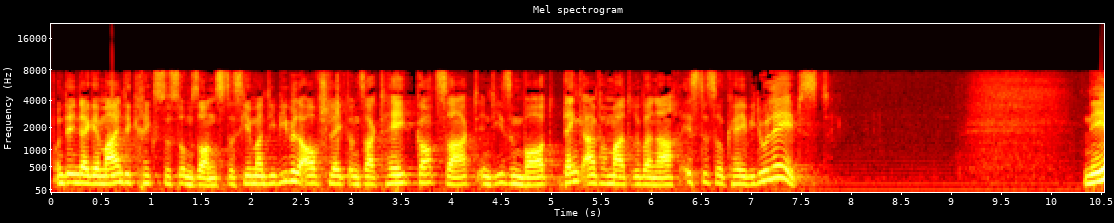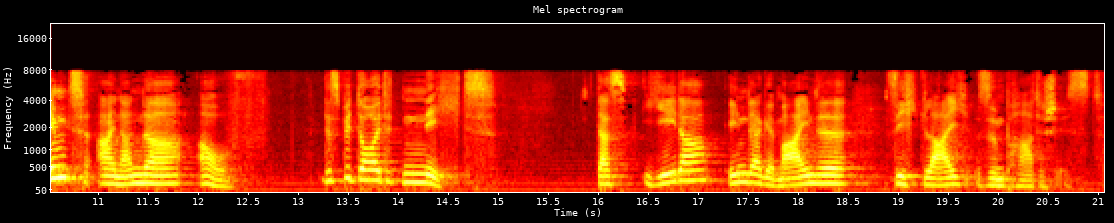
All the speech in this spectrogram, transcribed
und in der Gemeinde kriegst du es umsonst, dass jemand die Bibel aufschlägt und sagt, hey, Gott sagt in diesem Wort, denk einfach mal drüber nach, ist es okay, wie du lebst? Nehmt einander auf. Das bedeutet nicht, dass jeder in der Gemeinde sich gleich sympathisch ist.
